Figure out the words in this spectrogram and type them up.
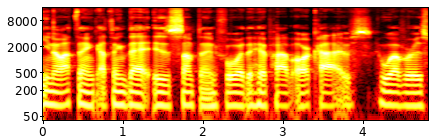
you know i think i think that is something for the hip hop archives whoever is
